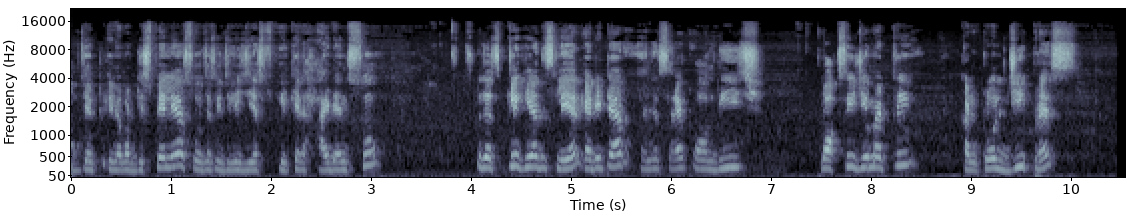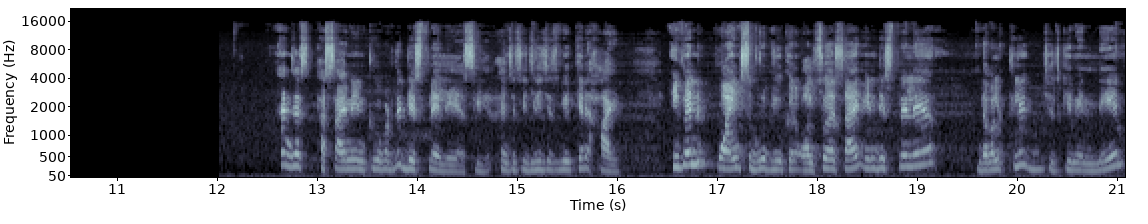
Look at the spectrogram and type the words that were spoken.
object in our display layer. So just easily just we can hide and show so just click here this layer editor and just select all these. Proxy geometry control g press. And just assign into over the display layers here. And just easily just we can hide. Even points group you can also assign in display layer. Double click just give a name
